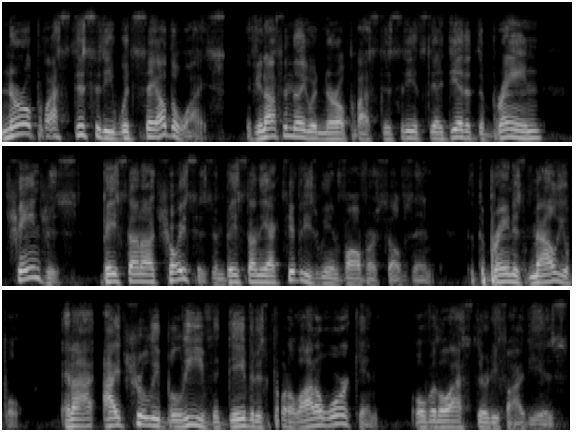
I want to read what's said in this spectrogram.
Neuroplasticity would say otherwise. If you're not familiar with neuroplasticity, it's the idea that the brain changes based on our choices and based on the activities we involve ourselves in, that the brain is malleable. And I, I truly believe that David has put a lot of work in over the last 35 years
